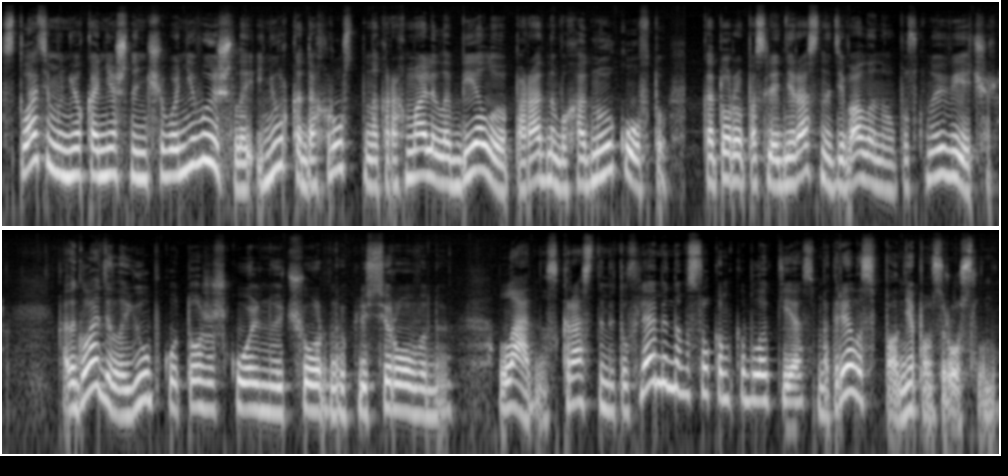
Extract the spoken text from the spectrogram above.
С платьем у нее, конечно, ничего не вышло, и Нюрка до хруста накрахмалила белую парадно-выходную кофту, которую последний раз надевала на выпускной вечер. Отгладила юбку, тоже школьную, черную, плессированную – Ладно, с красными туфлями на высоком каблуке смотрелась вполне по-взрослому.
